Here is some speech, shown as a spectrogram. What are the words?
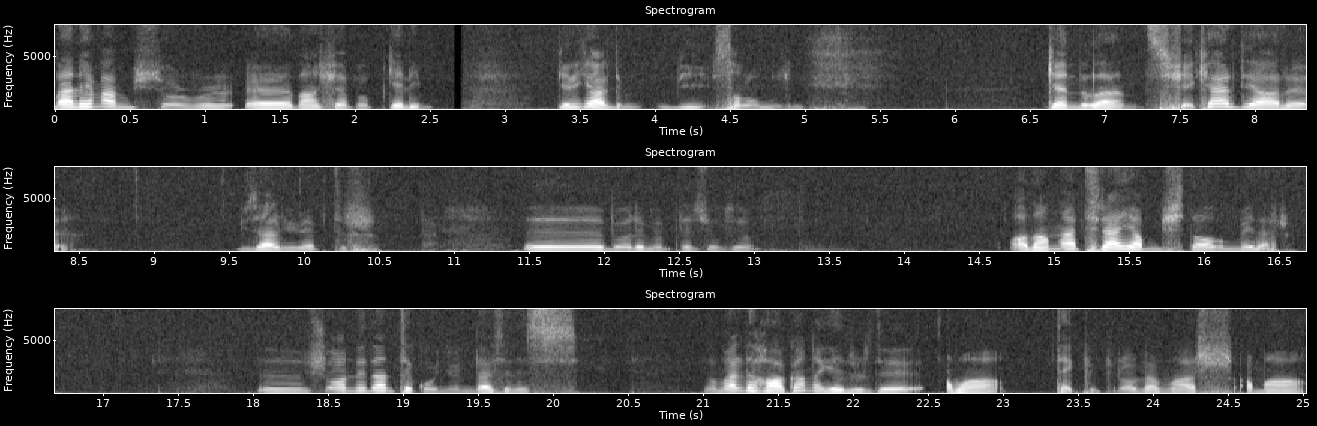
Ben hemen bir serverdan şey yapıp geleyim. Geri geldim. Bir salon buldum. Candyland. Şeker diyarı. Güzel bir map'tir. Ee, böyle map'leri çok seviyorum. Adamlar tren yapmış dağılın beyler. Ee, şu an neden tek oynuyorum derseniz. Normalde Hakan da gelirdi ama tek bir problem var ama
